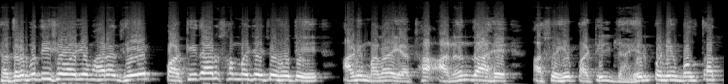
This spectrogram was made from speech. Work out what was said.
छत्रपती शिवाजी महाराज हे पाटीदार समाजाचे होते आणि मला याचा आनंद आहे असं हे पाटील जाहीरपणे बोलतात.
